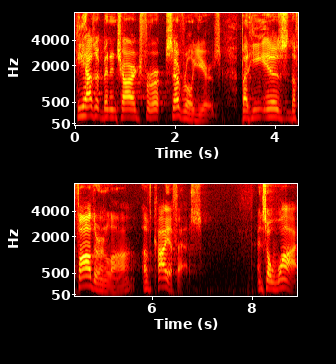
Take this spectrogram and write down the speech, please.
He hasn't been in charge for several years, but he is the father in law of Caiaphas. And so, why?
